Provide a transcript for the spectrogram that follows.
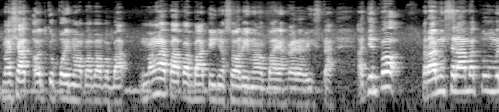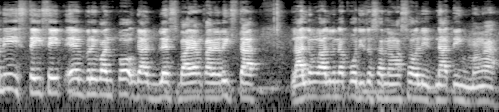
ma-shoutout ko po yung mga, papababa, mga papabati nyo, sorry mga bayang kanarista. At yun po, maraming salamat po muli. Stay safe everyone po. God bless bayang kanarista. Lalong-lalo na po dito sa mga solid nating mga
